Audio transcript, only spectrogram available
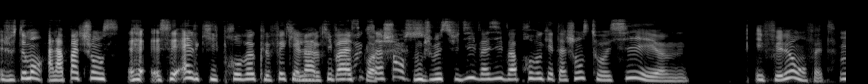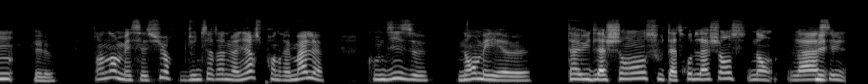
justement, elle a pas de chance. C'est elle qui provoque le fait qu'elle va le fasse, quoi. sa Donc chance. je me suis dit: «Vas-y, va provoquer ta chance toi aussi et et fais-le en fait, Mmh. fais-le». Non, non, mais c'est sûr. D'une certaine manière, je prendrais mal qu'on me dise, «Non, mais tu eu de la chance» ou t'as trop de la chance». Non, là, c'est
